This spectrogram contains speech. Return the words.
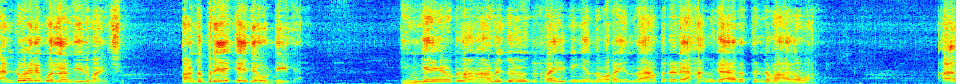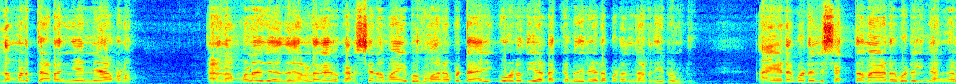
രണ്ടുപേരെ കൊല്ലാൻ തീരുമാനിച്ചു. അതുകൊണ്ട് ബ്രേക്കേ ചവിട്ടിയില്ല ഇങ്ങനെയുള്ള ആളുകളുടെ ഡ്രൈവിംഗ് എന്ന് പറയുന്നത് അവരുടെ അഹങ്കാരത്തിന്റെ ഭാഗമാണ്. അത് നമ്മൾ തടഞ്ഞു തന്നെ ആവണം. അത് നമ്മൾ വളരെ കർശനമായി ബഹുമാനപ്പെട്ട ഹൈക്കോടതി അടക്കം ഇതിൽ ഇടപെടൽ നടത്തിയിട്ടുണ്ട്. ആ ഇടപെടൽ ശക്തമായ ഇടപെടൽ ഞങ്ങൾ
